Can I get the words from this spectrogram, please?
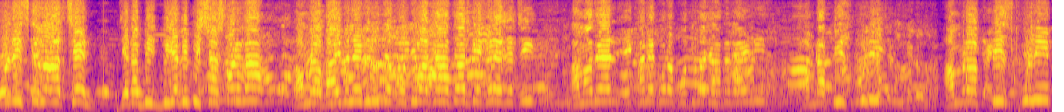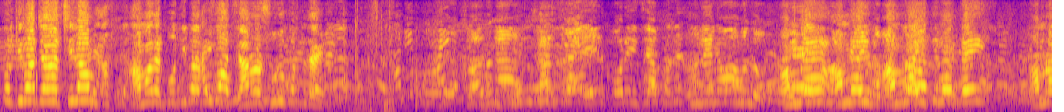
পুলিশকে জড়াচ্ছেন? যেটা বিজেপি বিশ্বাস করে না। আমরা বাইবেলের বিরুদ্ধে প্রতিবাদ জানাতে আজকে এখানে এসেছি। আমাদের এখানে কোনো প্রতিবাদ জানাতে দেয়নি। আমরা পিসফুলি আমরা পিসফুলি প্রতিবাদ জানাচ্ছিলাম। আমাদের প্রতিবাদ জানানো শুরু করতে দেয় আমরা আমরা আমরা ইতিমধ্যেই আমরা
